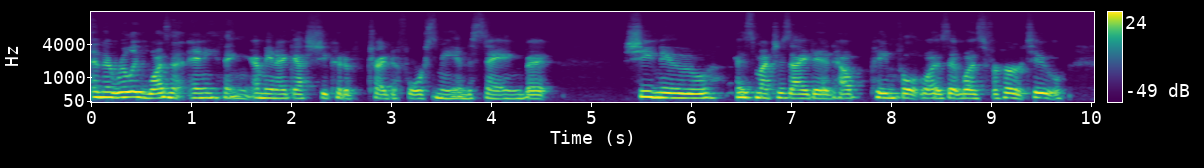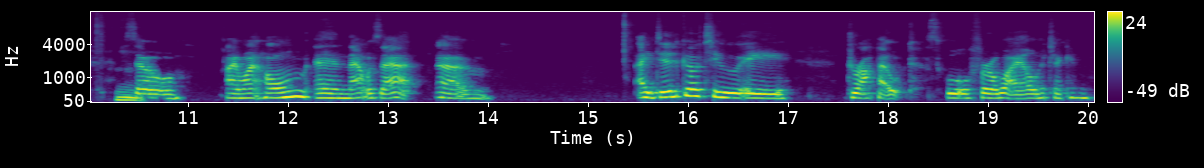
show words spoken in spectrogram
and there really wasn't anything. I mean, I guess she could have tried to force me into staying, but she knew as much as I did how painful it was. It was for her too. Mm. So I went home, and that was that. Um, I did go to a dropout school for a while, which I can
